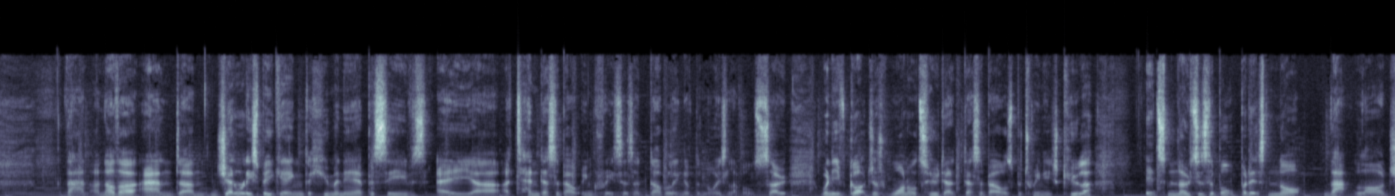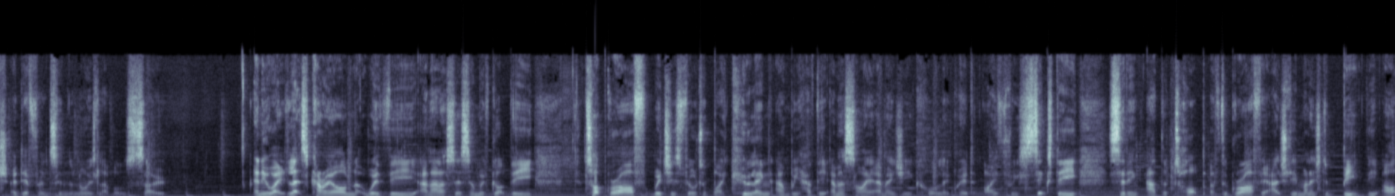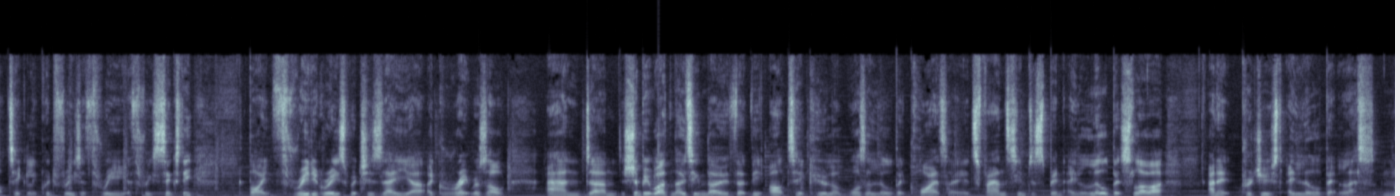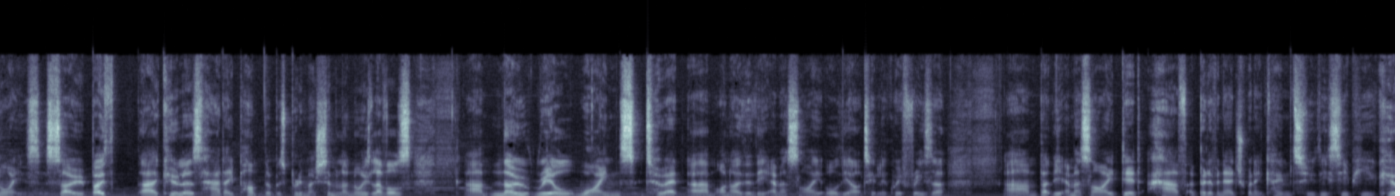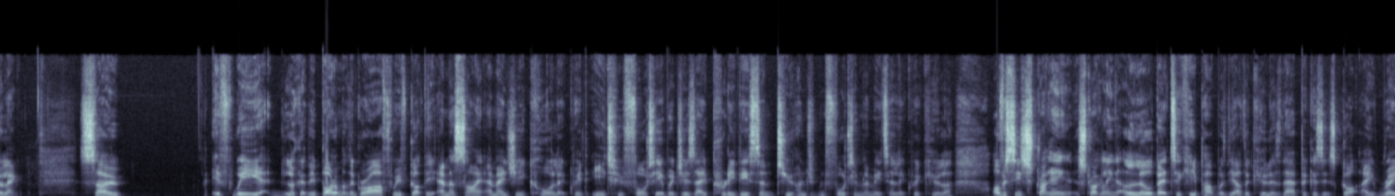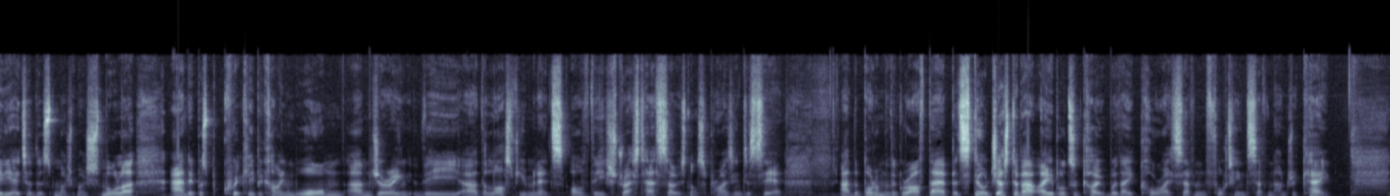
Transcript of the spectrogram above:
than another, and um, generally speaking, the human ear perceives a, uh, a 10 decibel increase as a doubling of the noise levels. So when you've got just one or two de decibels between each cooler, it's noticeable, but it's not that large a difference in the noise levels. So anyway, let's carry on with the analysis, and we've got the top graph, which is filtered by cooling, and we have the MSI MAG Core Liquid i360 sitting at the top of the graph. It actually managed to beat the Arctic Liquid Freezer 3 360 by 3 degrees, which is a, uh, a great result. And um, should be worth noting though that the Arctic cooler was a little bit quieter. Its fans seemed to spin a little bit slower and it produced a little bit less noise. So both uh, coolers had a pump that was pretty much similar noise levels. Um, no real whines to it um, on either the MSI or the Arctic Liquid Freezer. Um, but the MSI did have a bit of an edge when it came to the CPU cooling. So if we look at the bottom of the graph, we've got the MSI MAG Core Liquid E240, which is a pretty decent 240mm liquid cooler. Obviously struggling, struggling a little bit to keep up with the other coolers there because it's got a radiator that's much, much smaller and it was quickly becoming warm um, during the, uh, the last few minutes of the stress test, so it's not surprising to see it at the bottom of the graph there, but still just about able to cope with a Core i7 14700K.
